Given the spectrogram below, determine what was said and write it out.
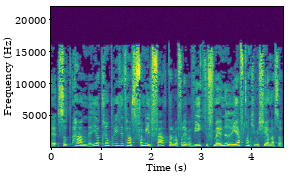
Eh, så han, jag tror inte riktigt hans familj fattade varför det var viktigt för mig. Och nu i efterhand kan vi känna så,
